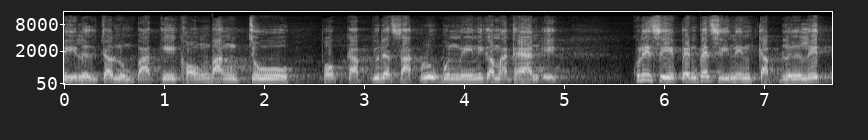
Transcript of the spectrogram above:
มีหรือเจ้าหนุ่มปากีของบังจู พบกับยุทธศักดิ์ลูกบุญมีนี่ก็มาแทนอีก คู่ที่สี่เป็นเพชรศรีนินกับลือฤทธิ์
